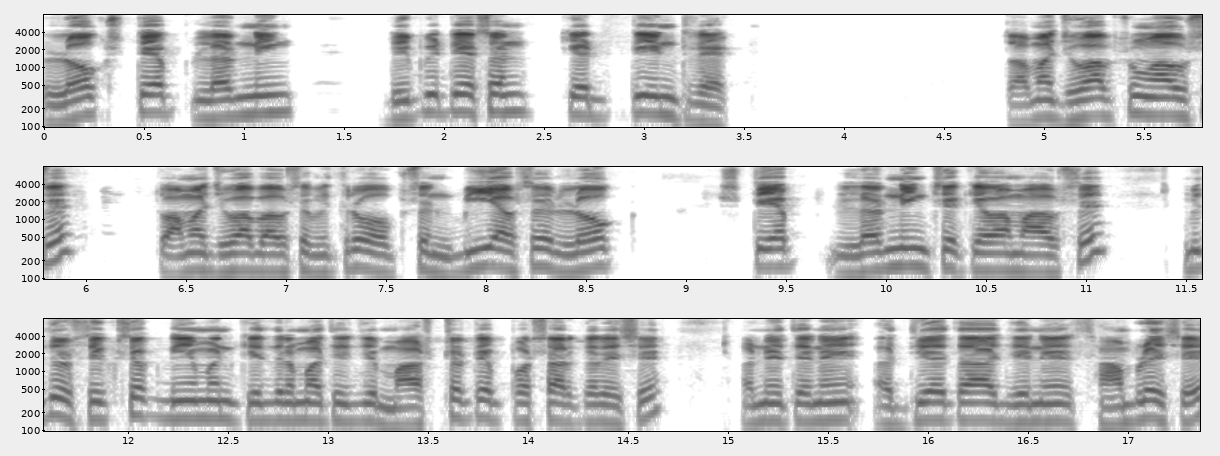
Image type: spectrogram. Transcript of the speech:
lock step learning, repetition કે ટીન ટ્રેક. તો આમાં જવાબ શું આવશે? તો આમાં જવાબ આવશે મિત્રો ઓપ્શન બી આવશે. લોક સ્ટેપ લર્નિંગ છે કહેવામાં આવશે. મિત્રો, શિક્ષક નિયમન કેન્દ્રમાંથી જે માસ્ટર ટેપ પસાર કરે છે અને તેને અધ્યતા જેને સાંભળે છે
